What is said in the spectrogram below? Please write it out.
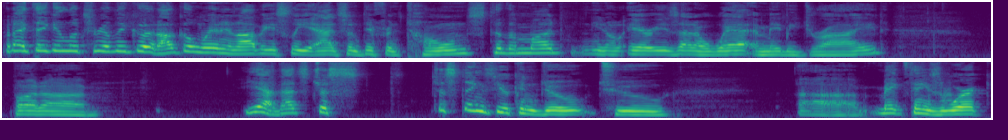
But I think it looks really good. I'll go in and obviously add some different tones to the mud, you know, areas that are wet and maybe dried. But uh, yeah, that's just just things you can do to uh, make things work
